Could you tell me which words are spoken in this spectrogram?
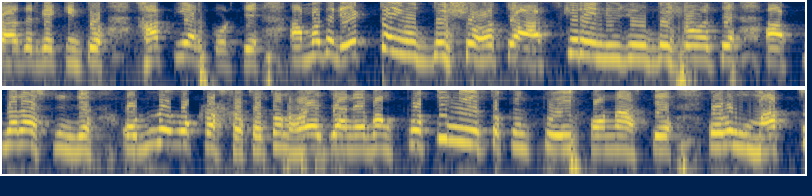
তাদেরকে কিন্তু হাতিয়ার করছে। আমাদের একটাই উদ্দেশ্য হচ্ছে, আজকের এই নিউজের উদ্দেশ্য হচ্ছে, আপনারা অভিভাবকরা সচেতন হয়ে যান এবং প্রতিনিয়ত কিন্তু এই ফোন আসছে এবং মাত্র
